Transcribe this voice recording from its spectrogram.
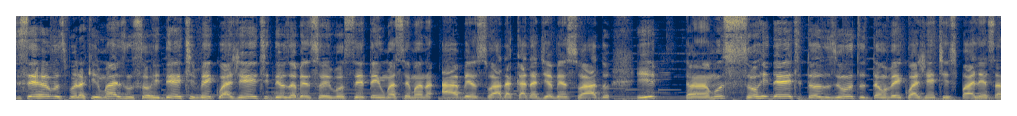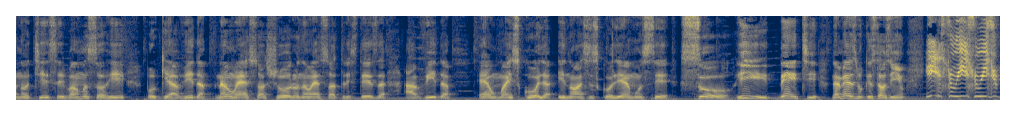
Encerramos por aqui mais um sorridente. Vem com a gente. Deus abençoe você. Tenha uma semana abençoada, cada dia abençoado. E estamos sorridentes todos juntos. Então vem com a gente, espalhe essa notícia e vamos sorrir, porque a vida não é só choro, não é só tristeza. A vida é uma escolha e nós escolhemos ser sorridente, não é mesmo, Cristãozinho? Isso, isso, isso,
